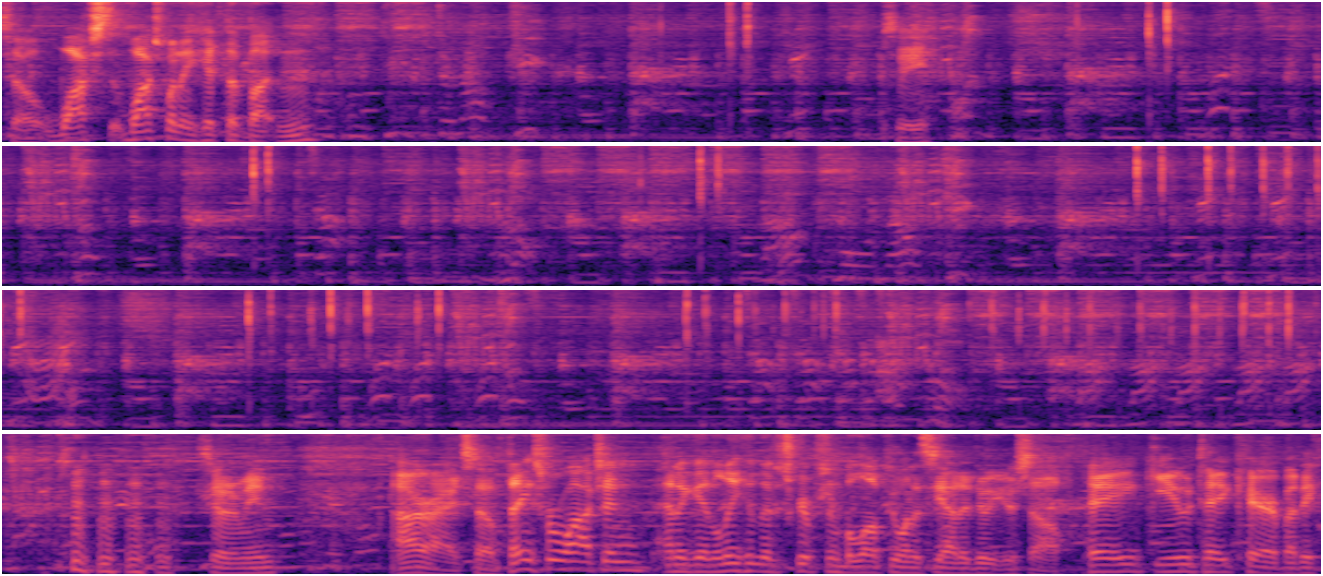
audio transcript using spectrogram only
So watch watch when I hit the button. See? See what I mean? All right, so thanks for watching. And again, link in the description below if you want to see how to do it yourself. Thank you. Take care, buddy.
